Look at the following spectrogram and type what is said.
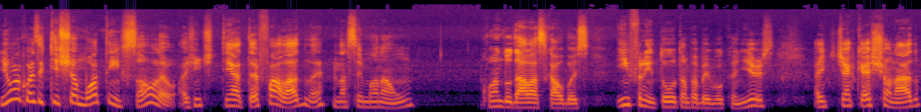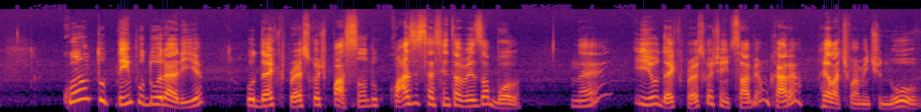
E uma coisa que chamou atenção, Léo, a gente tem até falado, né, na semana 1, quando o Dallas Cowboys enfrentou o Tampa Bay Buccaneers, a gente tinha questionado quanto tempo duraria o Dak Prescott passando quase 60 vezes a bola, né? E o Dak Prescott, a gente sabe, é um cara relativamente novo.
